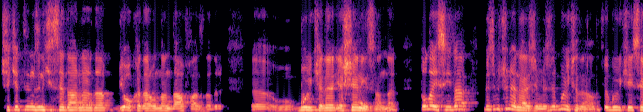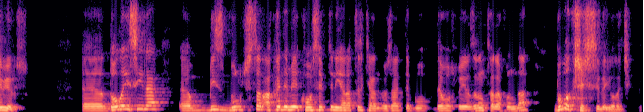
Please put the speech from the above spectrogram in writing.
şirketimizin hissedarları da bir o kadar ondan daha fazladır. E, bu ülkede yaşayan insanlar. Dolayısıyla biz bütün enerjimizi bu ülkeden aldık ve bu ülkeyi seviyoruz. E, dolayısıyla e, biz Bulutistan Akademi konseptini yaratırken özellikle bu DevOps ve yazılım tarafında bu bakış açısıyla yola çıktık.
